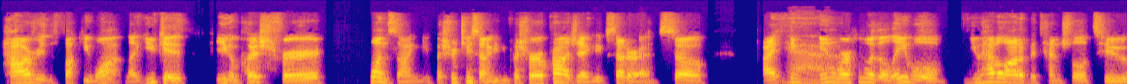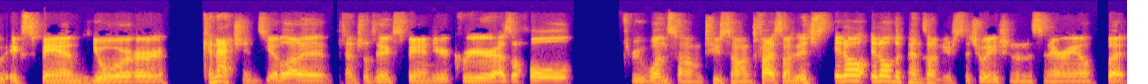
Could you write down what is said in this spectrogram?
however the fuck you want. Like you could you can push for one song, you push for two songs, you can push for a project, etc. So I think yeah. in working with a label, you have a lot of potential to expand your connections. You have a lot of potential to expand your career as a whole through one song, two songs, five songs. It just, it all it all depends on your situation and the scenario. But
